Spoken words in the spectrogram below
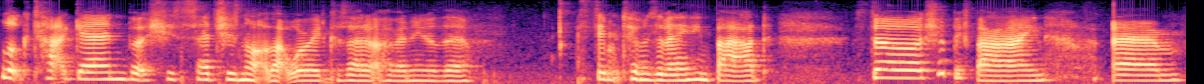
looked at again. But she said she's not that worried because I don't have any other symptoms of anything bad. So it should be fine. Um,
